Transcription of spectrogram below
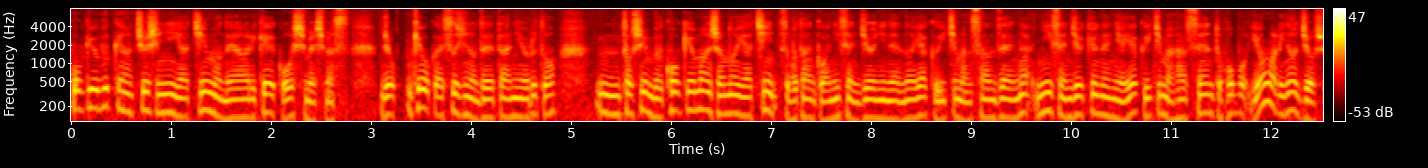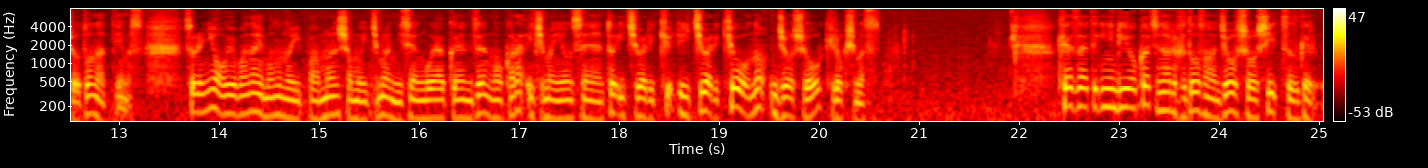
高級物件を中心に家賃も値上がり傾向を示します。業界筋のデータによると、うん、都心部高級マンションの家賃坪単価は2012年の約1万3000円が2019年には約1万8000円とほぼ4割の上昇となっています。それには及ばないものの一般マンションも1万2500円前後から1万4000円と1割 ,1 割強の上昇を記録します。経済的に利用価値のある不動産は上昇し続ける。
